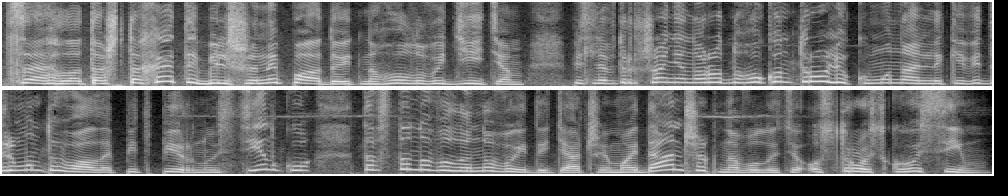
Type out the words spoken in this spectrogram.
Цегла та штахети більше не падають на голови дітям. Після втручання народного контролю комунальники відремонтували підпірну стінку та встановили новий дитячий майданчик на вулиці Острозького 7.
